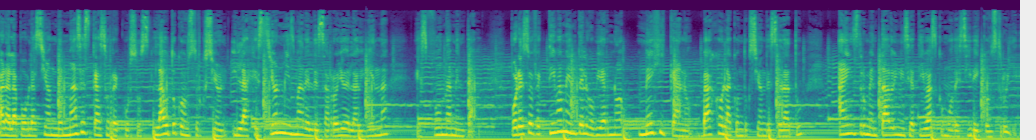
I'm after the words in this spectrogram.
Para la población de más escasos recursos, la autoconstrucción y la gestión misma del desarrollo de la vivienda es fundamental. Por eso efectivamente el gobierno mexicano, bajo la conducción de Sedatu, ha instrumentado iniciativas como Decide y Construye,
